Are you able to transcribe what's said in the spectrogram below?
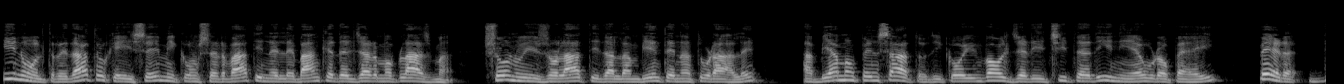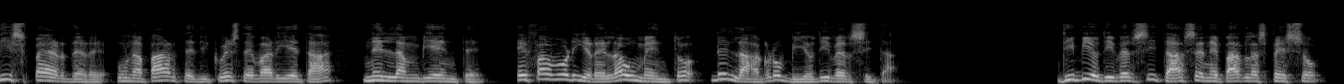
Inoltre, dato che i semi conservati nelle banche del germoplasma sono isolati dall'ambiente naturale, abbiamo pensato di coinvolgere i cittadini europei per disperdere una parte di queste varietà nell'ambiente e favorire l'aumento dell'agrobiodiversità. Di biodiversità se ne parla spesso,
